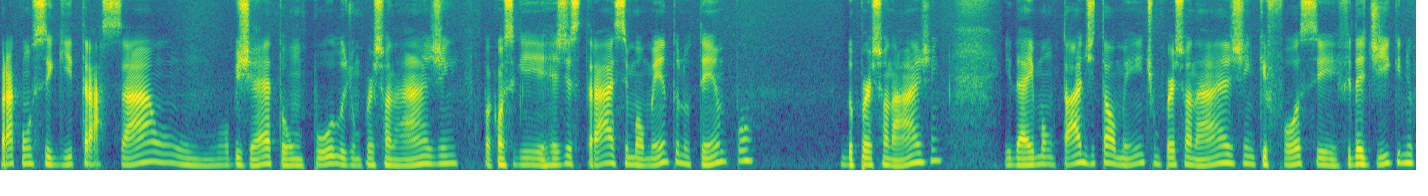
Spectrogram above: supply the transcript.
para conseguir traçar um objeto ou um pulo de um personagem, para conseguir registrar esse momento no tempo do personagem e daí montar digitalmente um personagem que fosse fidedigno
